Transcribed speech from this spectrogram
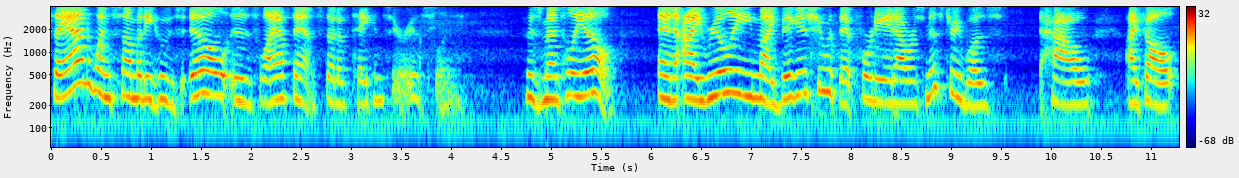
sad when somebody who's ill is laughed at instead of taken seriously, who's mentally ill. And I really, my big issue with that 48 Hours Mystery was how I felt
